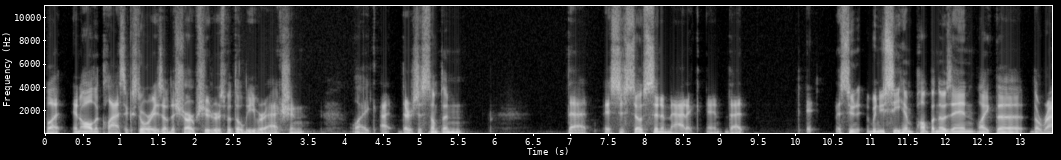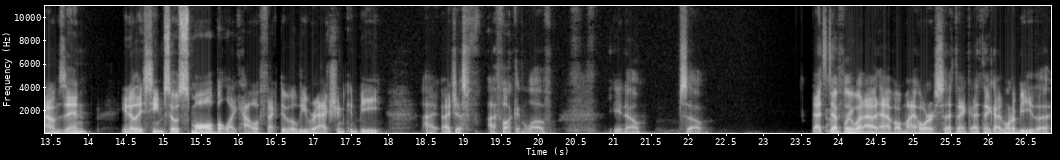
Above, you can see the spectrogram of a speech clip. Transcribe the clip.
but in all the classic stories of the sharpshooters with the lever action like I, there's just something that is just so cinematic and that it, as soon when you see him pumping those in like the the rounds in you know they seem so small but like how effective a lever action can be i i just i fucking love you know so that's definitely what i would have on my horse i think i think i'd want to be the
